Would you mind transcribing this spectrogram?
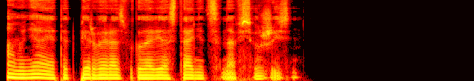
А у меня этот первый раз в голове останется на всю жизнь.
